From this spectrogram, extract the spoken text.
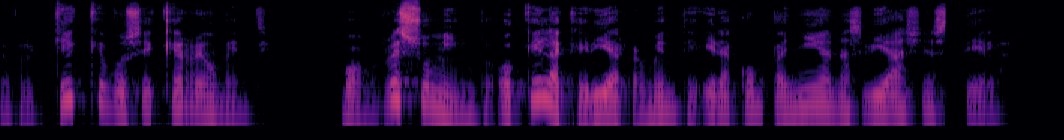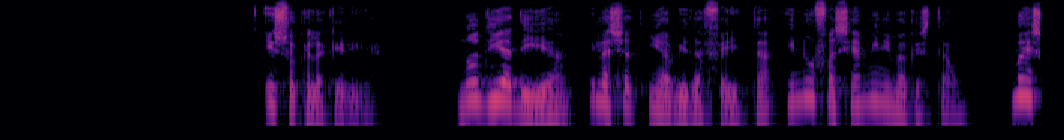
Eu falei, o que, que você realmente? Bom, resumindo, o que ela queria realmente era companhia nas viagens dela. Isso que ela queria. No dia a dia, ela já tinha a vida feita e não fazia a mínima questão. Mas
